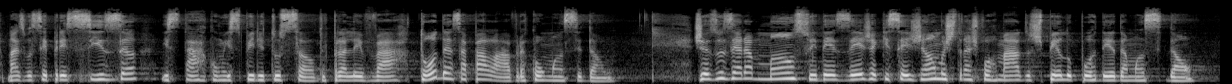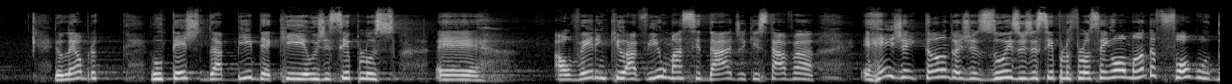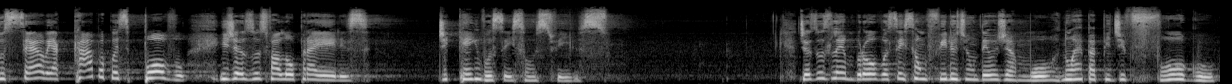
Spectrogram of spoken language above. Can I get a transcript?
Mas você precisa estar com o Espírito Santo para levar toda essa palavra com mansidão. Jesus era manso e deseja que sejamos transformados pelo poder da mansidão. Eu lembro um texto da Bíblia que os discípulos, é, ao verem que havia uma cidade que estava rejeitando a Jesus, os discípulos falaram: Senhor, manda fogo do céu e acaba com esse povo. E Jesus falou para eles: De quem vocês são os filhos? Jesus lembrou: vocês são filhos de um Deus de amor, não é para pedir fogo,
